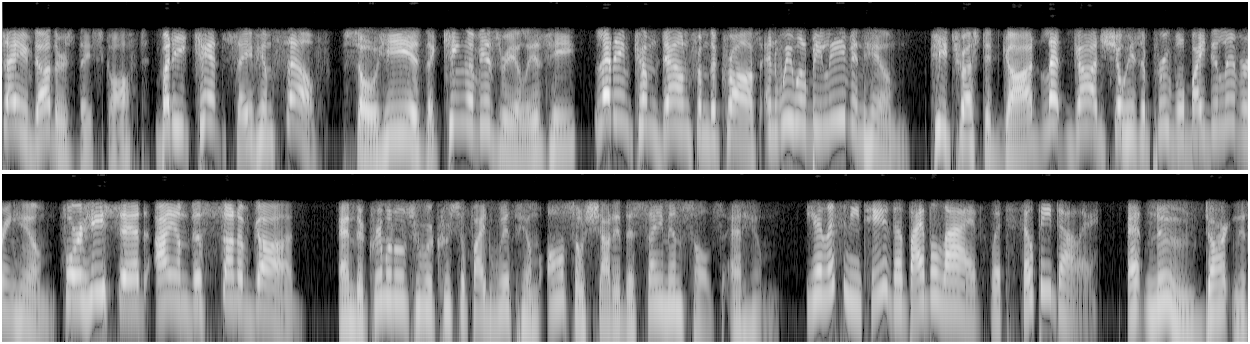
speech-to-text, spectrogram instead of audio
saved others, they scoffed, but he can't save himself. So he is the King of Israel, is he? Let him come down from the cross, and we will believe in him. He trusted God. Let God show his approval by delivering him. For he said, I am the Son of God. And the criminals who were crucified with him also shouted the same insults at him. You're listening to The Bible Live with Sophie Dollar. At noon, darkness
